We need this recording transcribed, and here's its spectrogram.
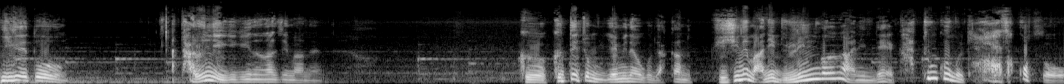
이게 또 다른 얘기기는 하지만은 그 그때 좀 예민하고 약간 귀신에 많이 눌린 건 아닌데 같은 꿈을 계속 꿨어.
